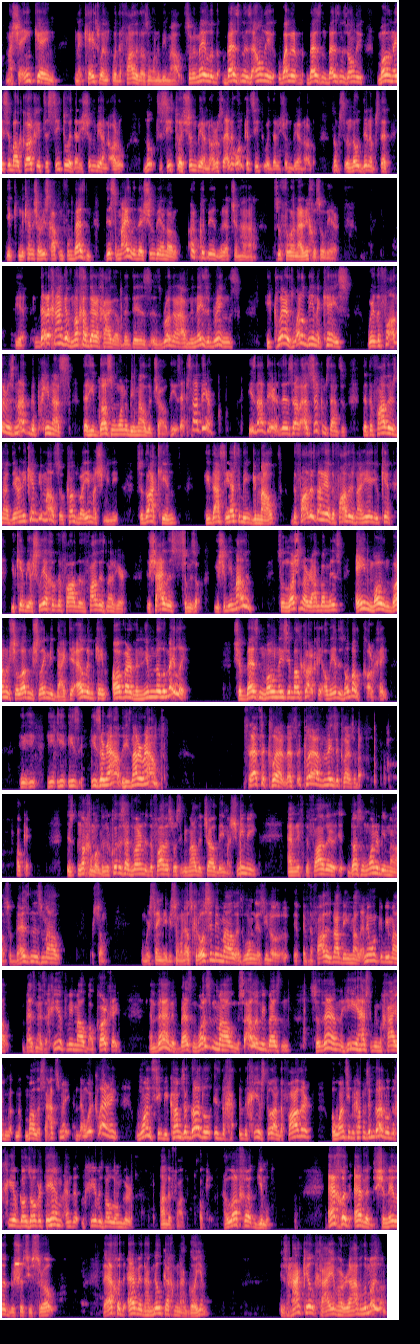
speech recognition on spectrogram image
Masha'in kain in a case when, when the father doesn't want to be mal. So Bezin is only what Bezin Bezin is only Molanesi Balkorki to see to it that he shouldn't be an orul. No, to see to it shouldn't be an order. So anyone can see to it that it shouldn't be an order. No, so no dinups that you can sharish happen from Bezdin. This mile there shouldn't be an order. Or it could be Mirachana Zufel and Arichos over here. Yeah. Derech Agav, Nocha Derech Agav, that his, his brother Avnineze brings, he declares what will be in a case where the father is not bepchinas that he doesn't want to be mal the child. He's it's not there. He's not there. There's uh, a, a circumstances that the father is not there and he can't be mal. So it comes by Yemashmini. So do kind. He does. He has to be gemalt. The father's not here. The father's not here. You can't. You can't be a shliach of the father. The father's not here. The shail is you should be malin. So Lashna Rambam is ein molin bon of shalodim shlemi daite elim came over v'nimna lemele. Shebezn mol nesi bal karche. Over here, there's no bal karche. He, he, he, he's, he's around. He's not around. So that's a clear. That's a clear. Of the clear about. Okay. Is nochamal. The nekudas advarim is the father supposed to be mal, the child being mashmini, and if the father doesn't want to be mal, so bezn is mal, or some. And we're saying maybe someone else could also be mal, as long as you know if, if the father is not being mal, anyone could be mal. Bezn has a chiyuv to be mal, bal and then if bezn wasn't mal, misalimi bezn, so then he has to be Mechayiv Molas Atzmei, and then we're clearing once he becomes a Gadol, is the, the Chiv still on the father, or once he becomes a Gadol, the Chiv goes over to him, and the Chiv is no longer on the father. Okay. Halacha Gimel. Echod Eved Sheneled B'Shus Yisro, Echod Eved Hamilkach Min Agoyim, is Hakil Chayiv Harav L'Moilam.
